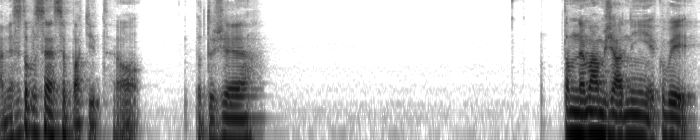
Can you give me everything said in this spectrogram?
A mně se to prostě nechce platit, jo, protože tam nemám žádný, jakoby,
